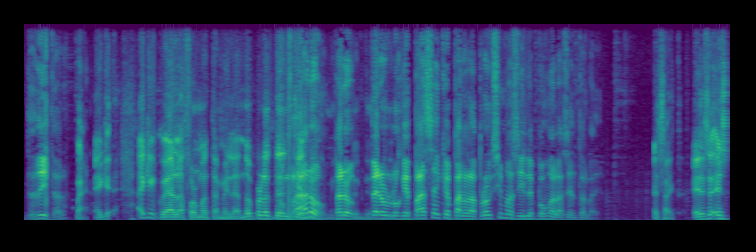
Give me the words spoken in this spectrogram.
Bueno, hay que, hay que cuidar la forma también, Leandro, pero te entiendo Claro, también, pero, te pero lo que pasa es que para la próxima sí le pongo el acento a la E. Exacto, eso, eso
